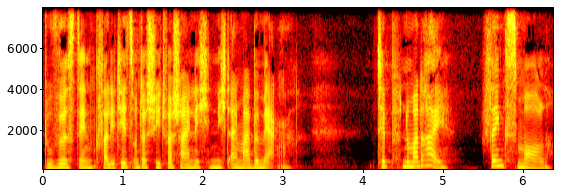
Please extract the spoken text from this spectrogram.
Du wirst den Qualitätsunterschied wahrscheinlich nicht einmal bemerken. Tipp Nummer drei: Think small.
